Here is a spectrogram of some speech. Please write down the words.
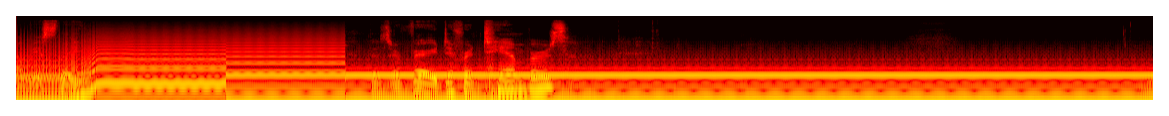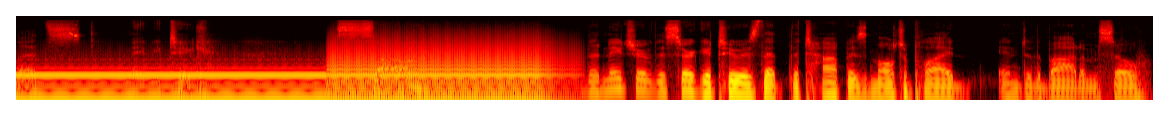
Obviously, those are very different timbres. The nature of the circuit too is that the top is multiplied into the bottom, so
